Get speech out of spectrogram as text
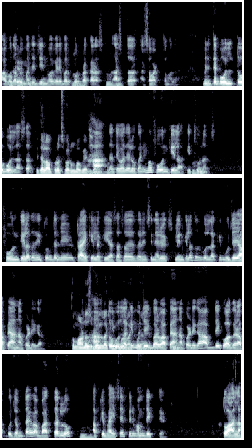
अबुधाबीमध्ये जिन वगैरे भरपूर हम्म. प्रकार असत हम्म. असतं असं वाटतं मला. म्हणजे ते बोल तो बोलला असं. की त्याला अप्रोच करून बघूया एकदा. हा तर तेव्हा त्या लोकांनी मग फोन केला इथूनच. फोन केला तर इथून त्यांनी ट्राय केलं की असं असं त्यांनी सिनेरियो एक्सप्लेन केला. तर बोलला की मुझे यहाँ पे आना पड़ेगा. तो माणूस हाँ, बोलला तो की मला कि मुझे एक बार वहाँ पे आना पड़ेगा आप देखो अगर आपको जमता है आप बात कर लो हम्म. आपके भाई से फिर हम देखते हैं। तो आला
